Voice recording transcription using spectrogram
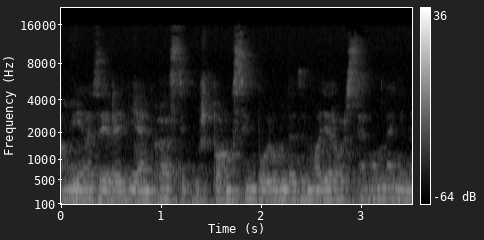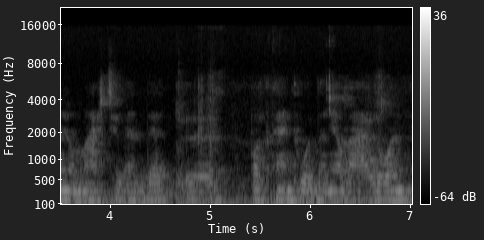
ami azért egy ilyen klasszikus punk szimbólum, de ez Magyarországon megint nagyon más jelentett patkányt hordani a vállon.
